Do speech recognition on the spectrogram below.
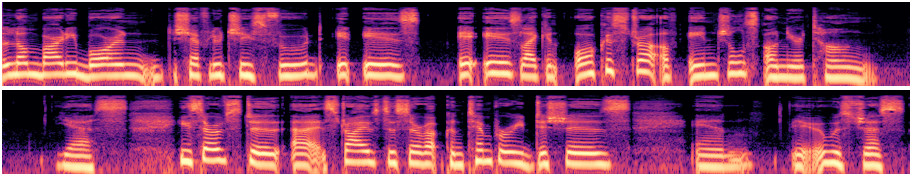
Lombardy born Chef Lucchi's food? It is, it is like an orchestra of angels on your tongue. Yes, he serves to uh, strives to serve up contemporary dishes, and it was just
